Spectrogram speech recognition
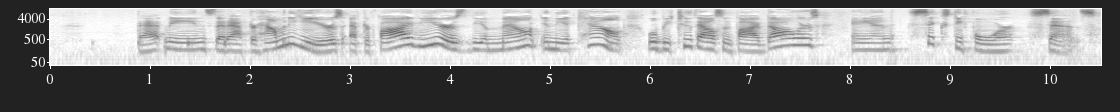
That means that after how many years? After five years, the amount in the account will be $2,005 and 64 cents.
